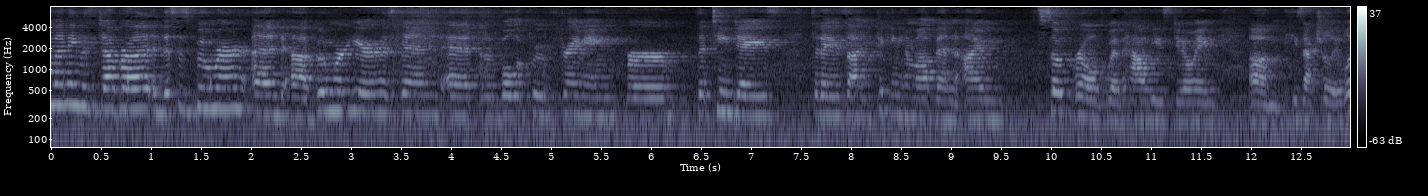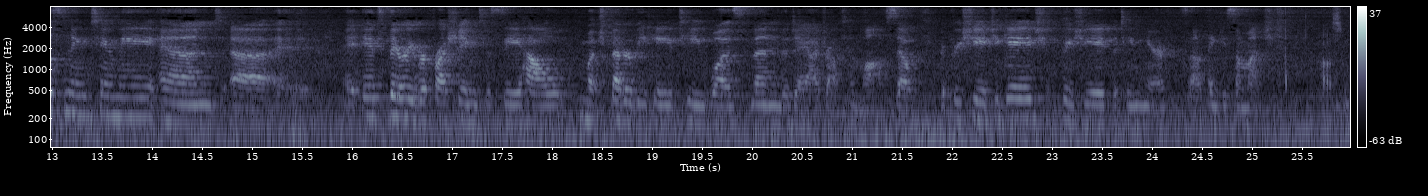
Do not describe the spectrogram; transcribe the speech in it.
My name is Deborah, and this is Boomer. And uh, Boomer here has been at the Bulletproof training for 15 days. Today is I'm picking him up, and I'm so thrilled with how he's doing. Um, he's actually listening to me, and uh, it, it's very refreshing to see how much better behaved he was than the day I dropped him off. So appreciate you, Gage. Appreciate the team here. So thank you so much. Awesome.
